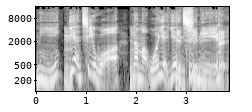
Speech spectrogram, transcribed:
你嗯厌弃我，嗯那么我也厌弃你。对，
